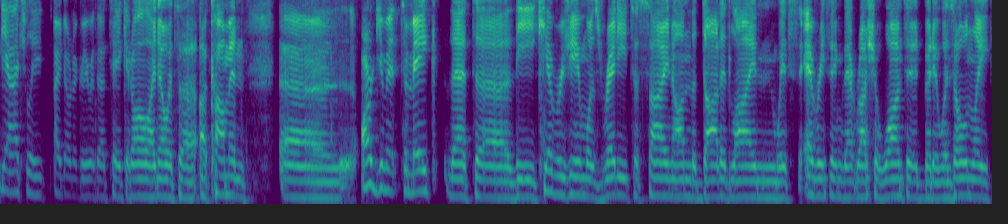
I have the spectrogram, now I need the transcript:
Yeah, actually, I don't agree with that take at all. I know it's a, a common uh, argument to make that uh, the Kiev regime was ready to sign on the dotted line with everything that Russia wanted, but it was only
